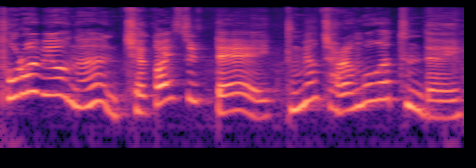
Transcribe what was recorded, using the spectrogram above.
토로비온은 제가 했을 때 분명 잘한 것 같은데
